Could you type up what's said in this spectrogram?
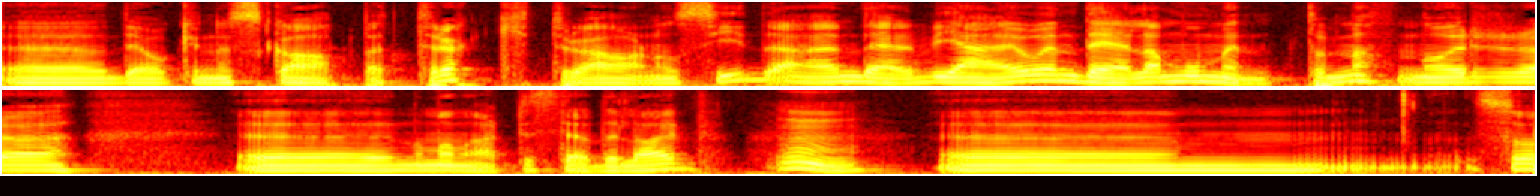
det å kunne skape et trøkk tror jeg har noe å si. Det er en del, vi er jo en del av momentumet når, når man er til stede live. Mm. Uh, så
